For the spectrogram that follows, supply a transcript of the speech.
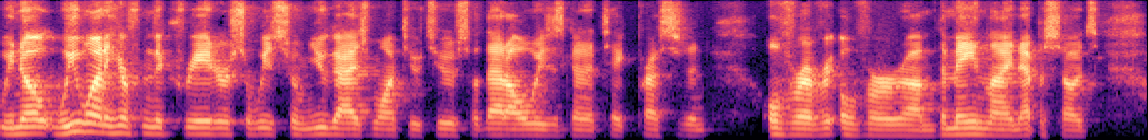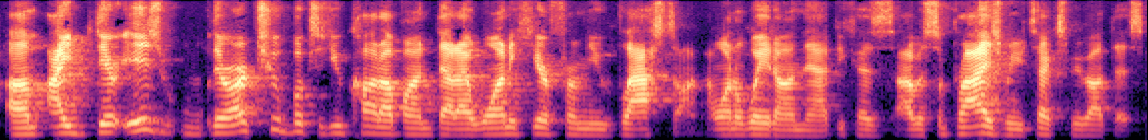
we know we want to hear from the creators, so we assume you guys want to too. So that always is going to take precedent over every over um, the mainline episodes. Um, I there is there are two books that you caught up on that I want to hear from you last on. I want to wait on that because I was surprised when you texted me about this.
